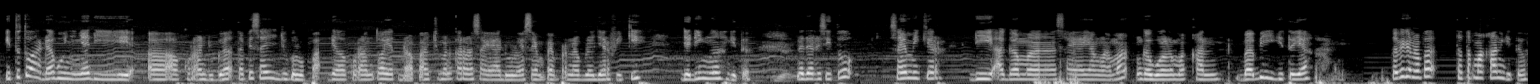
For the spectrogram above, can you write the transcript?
itu tuh ada bunyinya di uh, Al-Quran juga tapi saya juga lupa di Al-Quran tuh ayat berapa. Cuman karena saya dulu SMP pernah belajar fikih jadi ngeh gitu. Yeah. nah dari situ saya mikir di agama saya yang lama nggak boleh makan babi gitu ya. Tapi kenapa tetap makan gitu?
